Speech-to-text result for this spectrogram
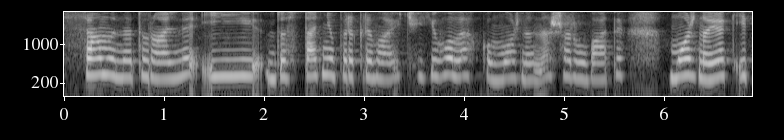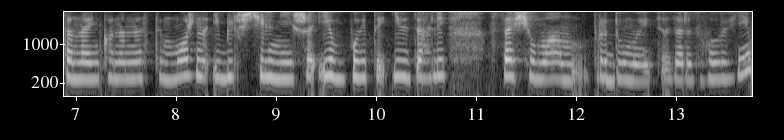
саме натуральне і достатньо перекриваюче. Його легко можна нашарувати, можна як і тоненько нанести, можна і більш щільніше, і вбити, і взагалі все, що вам придумається зараз в голові,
